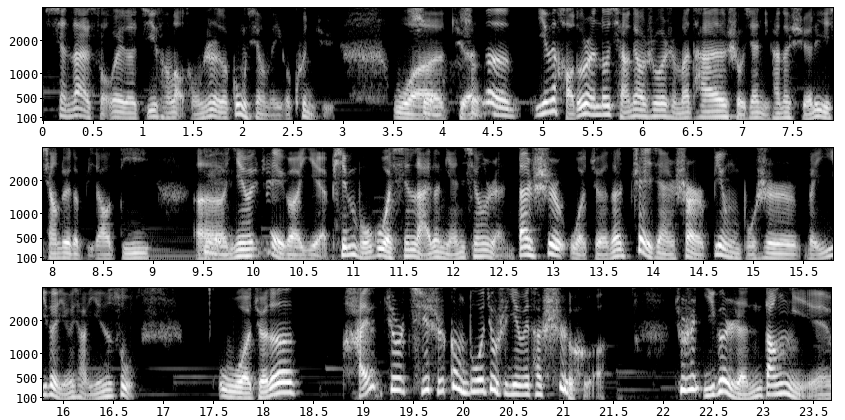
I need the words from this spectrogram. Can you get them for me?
现在所谓的基层老同志的共性的一个困局。我觉得，因为好多人都强调说什么，他首先你看他学历相对的比较低，呃，因为这个也拼不过新来的年轻人。但是我觉得这件事儿并不是唯一的影响因素。我觉得还就是，其实更多就是因为他适合。就是一个人，当你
